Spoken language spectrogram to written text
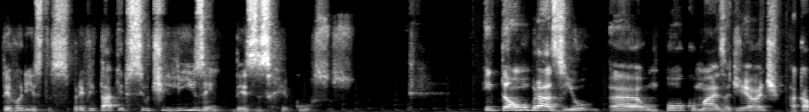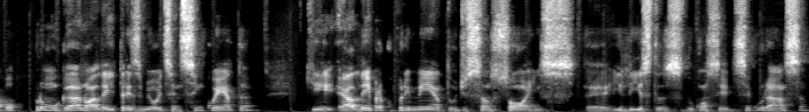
terroristas, para evitar que eles se utilizem desses recursos. Então, o Brasil, uh, um pouco mais adiante, acabou promulgando a Lei 13.850, que é a lei para cumprimento de sanções e listas do Conselho de Segurança,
